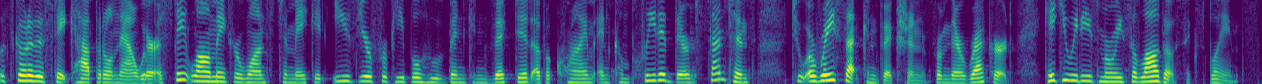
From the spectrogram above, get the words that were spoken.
Let's go to the state capitol now, where a state lawmaker wants to make it easier for people who have been convicted of a crime and completed their sentence to erase that conviction from their record. KQED's Marisa Lagos explains.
